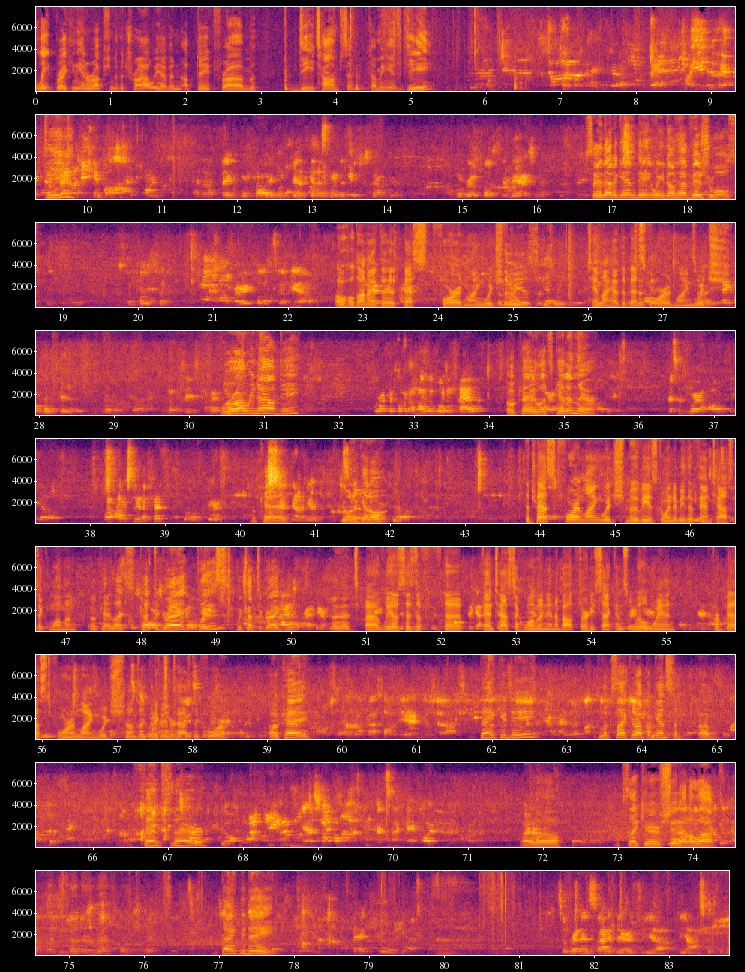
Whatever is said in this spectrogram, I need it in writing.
late breaking interruption to the trial. We have an update from D. Thompson coming in. D. Dee? And I think we're probably going to be able to get our witnesses down here. We're real close to the accident. Say that again, D. We don't have visuals. We're close to, very close to the, uh, Oh, hold on. I have the best foreign language Oh, there he film. is. Excuse me. Tim, I have the best okay. foreign That's all right. language. take a look here. This is where the accident is coming. Where are we now, D? We're at the corner of Hollywood and Highland. Okay, let's get in there. This is where all the, uh, well, obviously the fence is still up here. Okay. Here. You want to get over? The best foreign language movie is going to be The Fantastic Woman. Okay, let's cut to Gregg, please. We cut to Gregg here. Go ahead. Uh, Leo says the, the Fantastic Woman in about 30 seconds will win for best foreign language Sounds like the. Fantastic Four. Okay. Thank you, D. Looks like you're up against a, a fence there. Oh well. Looks like you're shit out of luck. Thank you, D. So right inside there is the, uh, the Oscar for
